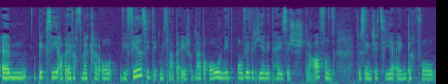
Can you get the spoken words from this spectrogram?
ähm, war. Aber einfach zu merken, oh, wie vielseitig mein Leben ist und eben auch, nicht, auch wieder hier nicht, hey, es ist Strafe. Und du singst jetzt hier eigentlich von,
